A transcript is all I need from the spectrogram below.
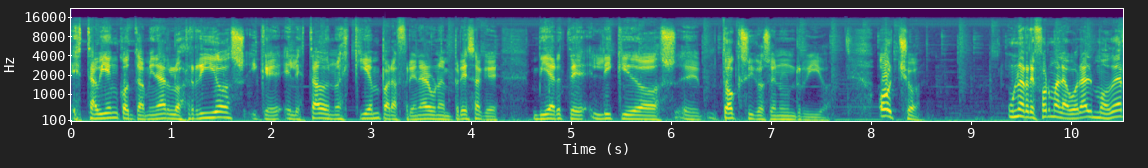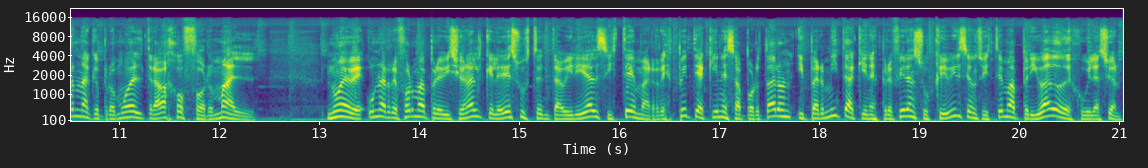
está bien contaminar los ríos y que el Estado no es quien para frenar una empresa que vierte líquidos eh, tóxicos en un río. 8. Una reforma laboral moderna que promueve el trabajo formal 9. Una reforma previsional que le dé sustentabilidad al sistema, respete a quienes aportaron y permita a quienes prefieran suscribirse a un sistema privado de jubilación.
